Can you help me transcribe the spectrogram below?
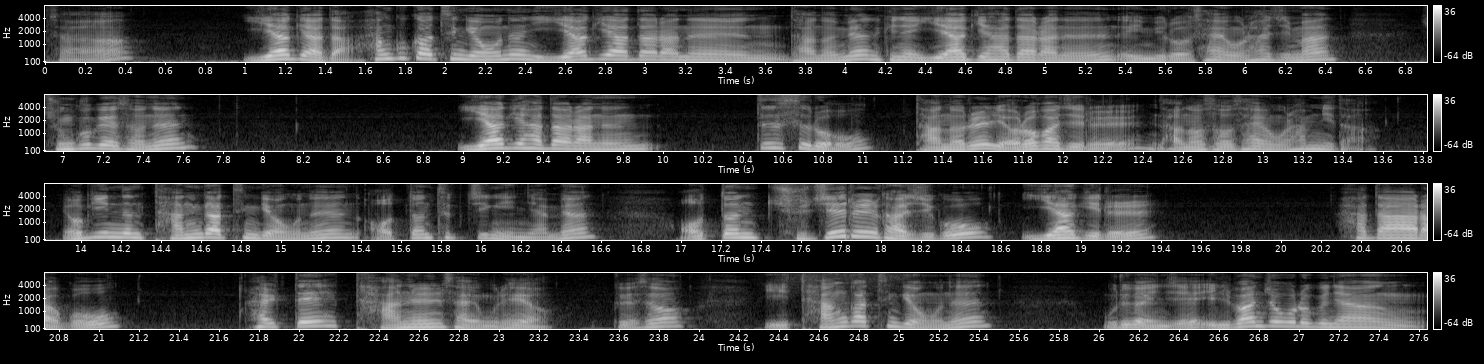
자, 이야기하다. 한국 같은 경우는 이야기하다라는 단어면 그냥 이야기하다라는 의미로 사용을 하지만 중국에서는 이야기하다라는 뜻으로 단어를 여러 가지를 나눠서 사용을 합니다. 여기 있는 단 같은 경우는 어떤 특징이 있냐면 어떤 주제를 가지고 이야기를 하다라고 할 때 단을 사용을 해요. 그래서 이 단 같은 경우는 우리가 이제 일반적으로 그냥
